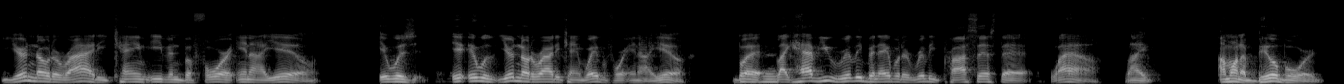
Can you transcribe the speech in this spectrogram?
your notoriety came even before NIL. It was it, it was your notoriety came way before NIL. But Mhm. like, have you really been able to really process that? Wow, like I'm on a billboard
